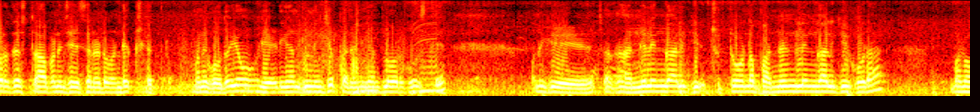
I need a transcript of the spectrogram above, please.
ప్రతిష్టాపన చేసినటువంటి క్షేత్రం. మనకి ఉదయం ఏడు గంటల నుంచి పన్నెండు గంటల వరకు వస్తే మనకి చక్కగా అన్ని లింగాలకి చుట్టూ ఉన్న పన్నెండు లింగాలకి కూడా మనం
